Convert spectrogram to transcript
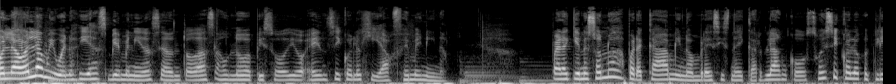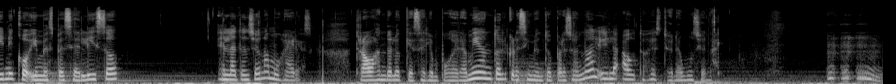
Hola, hola, muy buenos días, bienvenidas sean todas a un nuevo episodio en Psicología Femenina. Para quienes son nuevas por acá, mi nombre es Isneikar Blanco, soy psicólogo clínico y me especializo en la atención a mujeres, trabajando lo que es el empoderamiento, el crecimiento personal y la autogestión emocional.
